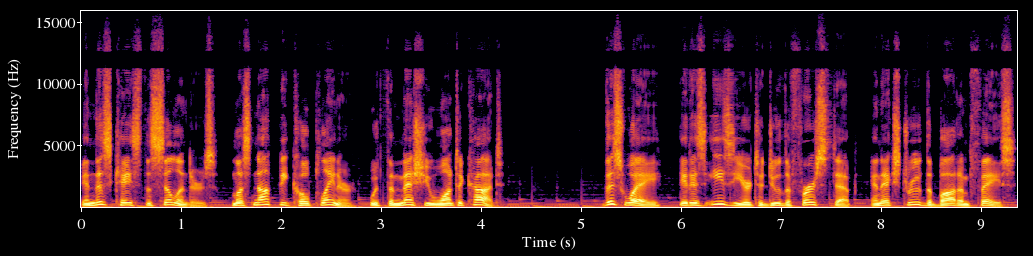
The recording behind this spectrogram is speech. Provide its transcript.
in this case the cylinders, must not be coplanar with the mesh you want to cut. This way, it is easier to do the first step and extrude the bottom face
